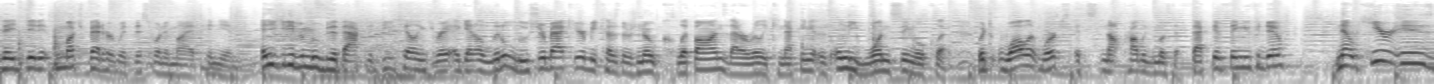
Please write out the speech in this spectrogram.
they did it much better with this one in my opinion. And you can even move to the back. The detailing's great. Again, a little looser back here because there's no clip-ons that are really connecting it. There's only one single clip, which while it works, it's not probably the most effective thing you could do. Now here is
